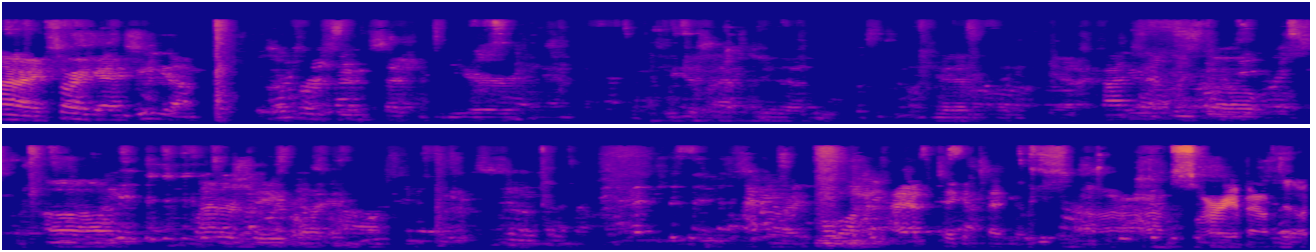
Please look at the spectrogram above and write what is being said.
All right. Sorry, guys. We um, our first Zoom session here, and we just have to get everything. Yeah, contact info. Um, flatearthdave.com. All right, hold on. I have to take a attendance. Uh, I'm sorry about that.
